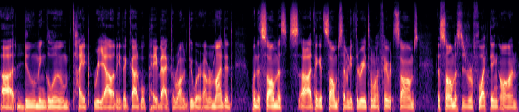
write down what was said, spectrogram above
uh, doom and gloom type reality that God will pay back the wrongdoer. I'm reminded when the psalmists, uh, I think it's Psalm 73, it's one of my favorite psalms. The psalmist is reflecting on,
